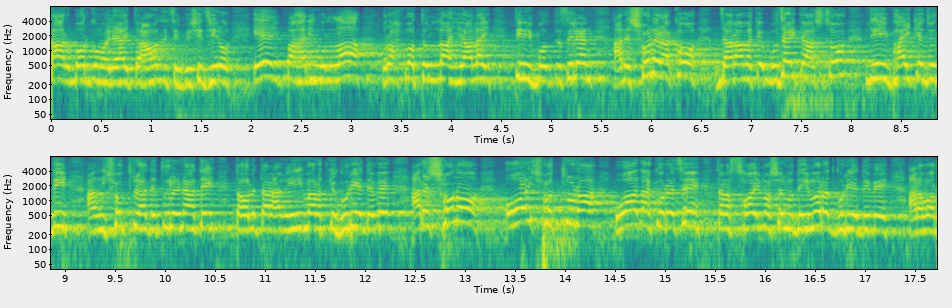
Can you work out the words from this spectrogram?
তার বর্গ মাইলে হয়তো আমাদের চেয়ে বেশি ছিল। এই পাহাড়ি মোল্লা রহমতুল্লাহ আলাই তিনি বলতেছিলেন, আরে শুনে রাখো, যারা আমাকে বুঝাইতে আসছো, যে এই ভাইকে যদি আমি শত্রু হাতে তুলে না দেয়, তাহলে তারা আমি ইমারতকে ঘুরিয়ে দেবে। আরে শোনো, ওই শত্রুরা ওয়াদা করেছে, তারা ছয় মাসের মধ্যে ইমারত ঘুরিয়ে দেবে, আর আমার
